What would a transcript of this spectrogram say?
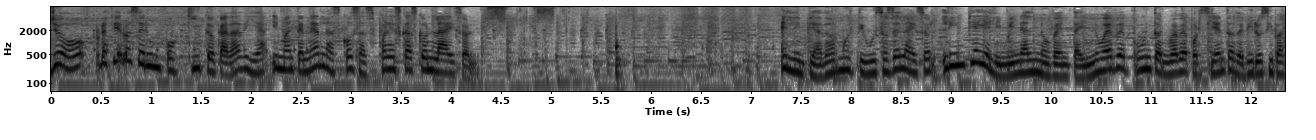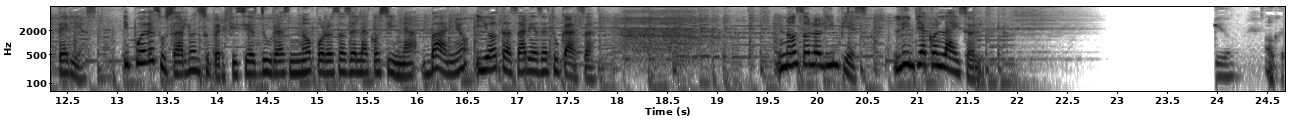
Yo prefiero hacer un poquito cada día y mantener las cosas frescas con Lysol. El limpiador multiusos de Lysol limpia y elimina el 99.9% de virus y bacterias. Y puedes usarlo en superficies duras no porosas de la cocina, baño y otras áreas de tu casa. No solo limpies, limpia con Lysol. Ok.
